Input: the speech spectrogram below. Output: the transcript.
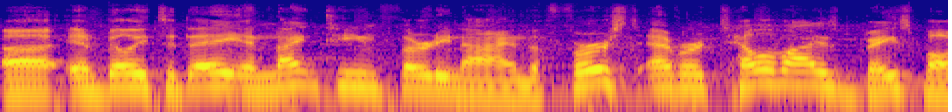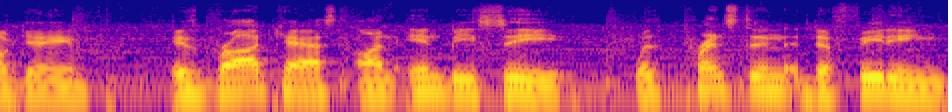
Uh, and Billy, today in 1939, the first ever televised baseball game is broadcast on NBC with Princeton defeating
